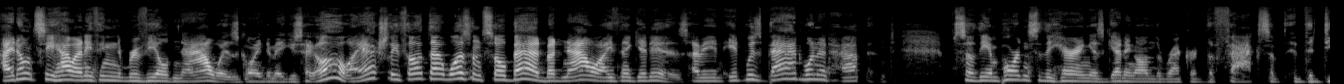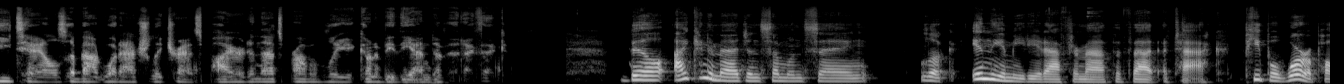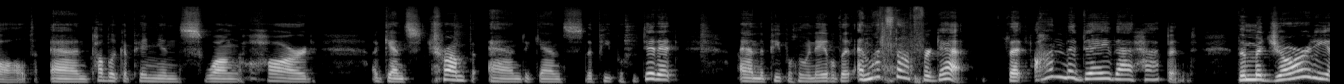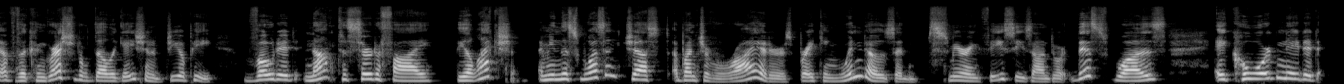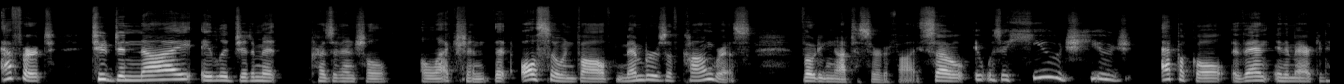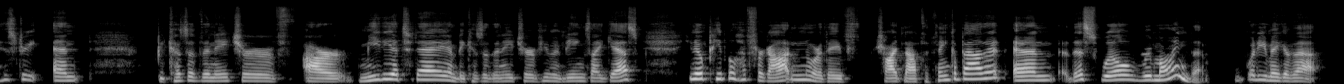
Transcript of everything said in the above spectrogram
I don't see how anything revealed now is going to make you say, Oh, I actually thought that wasn't so bad, but now I think it is. I mean, it was bad when it happened. So the importance of the hearing is getting on the record the facts of the details about what actually transpired, and that's probably going to be the end of it, I think. Bill, I can imagine someone saying, look, in the immediate aftermath of that attack, people were appalled and public opinion swung hard against Trump and against the people who did it and the people who enabled it. And let's not forget that on the day that happened, the majority of the congressional delegation of GOP voted not to certify the election. I mean, this wasn't just a bunch of rioters breaking windows and smearing feces on doors. This was a coordinated effort to deny a legitimate presidential election that also involved members of Congress voting not to certify. So it was a huge, huge epical event in American history. And because of the nature of our media today and because of the nature of human beings, I guess, you know, people have forgotten or they've tried not to think about it. And this will remind them. What do you make of that?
